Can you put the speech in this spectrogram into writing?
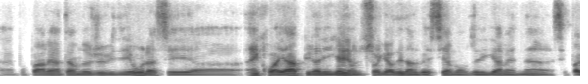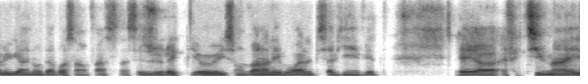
Euh, pour parler en termes de jeux vidéo, là, c'est euh, incroyable. Puis là, les gars, ils ont dû se regarder dans le vestiaire. Bon, les gars, maintenant, c'est pas Lugano Davos en face, c'est Zurich. Puis eux, ils sont devant dans les voiles, puis ça vient vite. Et effectivement, et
